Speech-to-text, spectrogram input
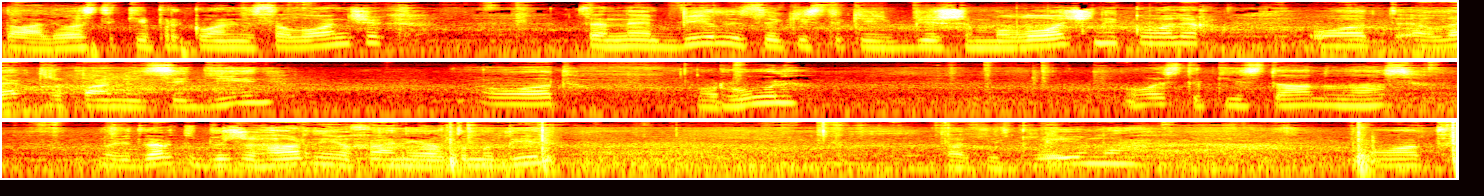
Далі, ось такий прикольний салончик. Це не білий, це якийсь такий більше молочний колір. От, електропам'ять сидінь. От. Руль. Ось такий стан у нас. Ну, відверто дуже гарний, охайний автомобіль. Так, відкриємо. От.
